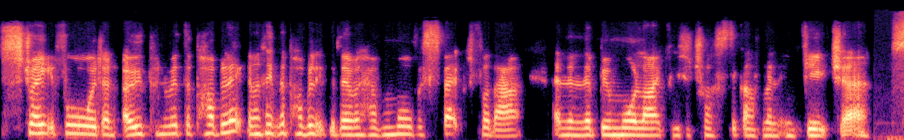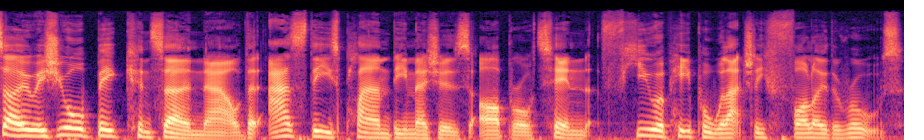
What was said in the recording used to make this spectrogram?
straightforward and open with the public. And I think the public would then have more respect for that. And then they'd be more likely to trust the government in future. So is your big concern now that as these Plan B measures are brought in, fewer people will actually follow the rules?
